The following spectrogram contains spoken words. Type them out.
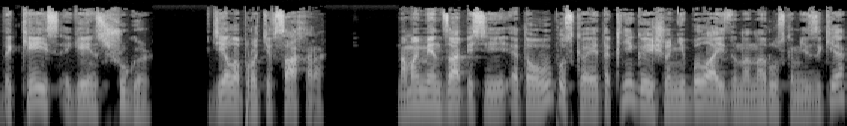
«The Case Against Sugar» – «Дело против сахара». На момент записи этого выпуска эта книга еще не была издана на русском языке,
